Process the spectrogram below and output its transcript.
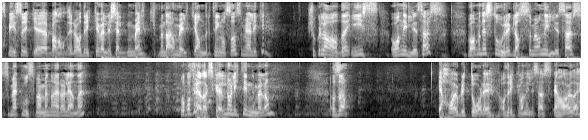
spiser jo ikke bananer og drikker veldig sjelden melk, men det er jo melk i andre ting også som jeg liker. Sjokolade, is og vaniljesaus. Hva med det store glasset med vaniljesaus som jeg koser meg med når jeg er alene? Og på fredagskvelden og litt innimellom. Altså, jeg har jo blitt dårlig av å drikke vaniljesaus. Jeg har jo det.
